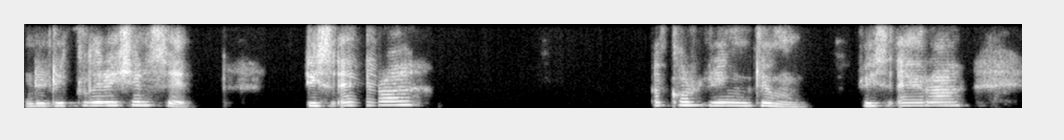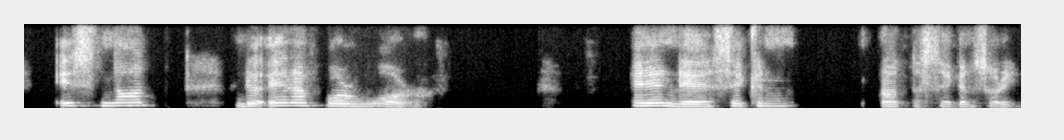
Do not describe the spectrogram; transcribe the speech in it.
the declaration said this era According to them, this era is not the era for war. And then the second, not the second, sorry,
